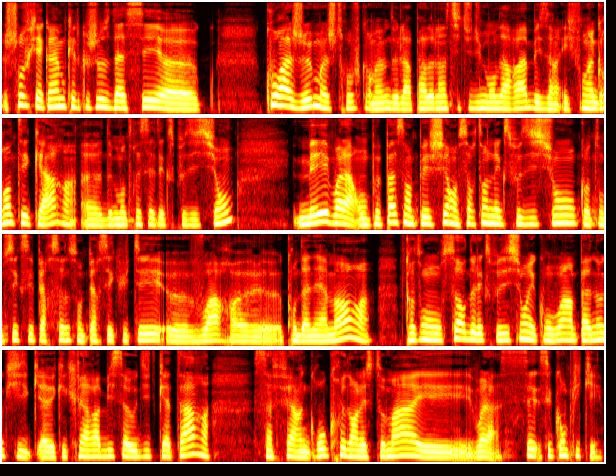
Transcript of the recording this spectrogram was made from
je trouve qu'il y a quand même quelque chose d'assez courageux, moi je trouve quand même, de la part de l'Institut du monde arabe. Ils, font un grand écart de montrer cette exposition. Mais voilà, on ne peut pas s'empêcher en sortant de l'exposition, quand on sait que ces personnes sont persécutées, euh, voire euh, condamnées à mort. Quand on sort de l'exposition et qu'on voit un panneau qui, avec écrit Arabie Saoudite Qatar, ça fait un gros creux dans l'estomac et voilà, c'est compliqué.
